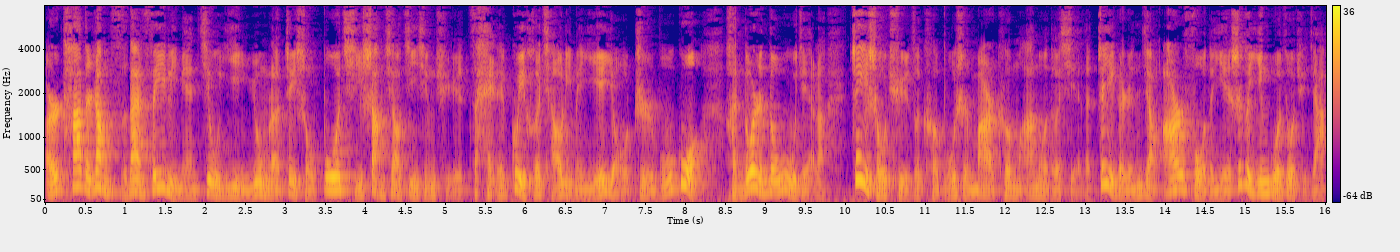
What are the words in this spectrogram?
而他的《让子弹飞》里面就引用了这首波奇上校进行曲，在这《桂河桥》里面也有，只不过很多人都误解了，这首曲子可不是马尔科姆阿诺德写的，这个人叫阿尔弗的也是个英国作曲家，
